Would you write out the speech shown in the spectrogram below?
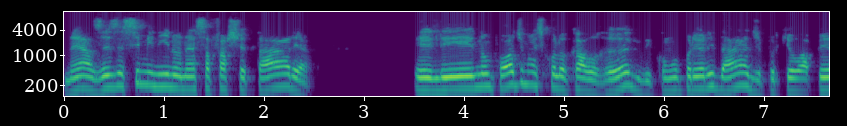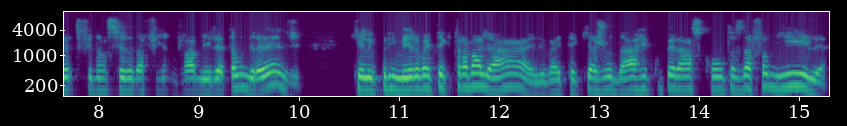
Né? Às vezes esse menino nessa faixa etária, ele não pode mais colocar o rugby como prioridade, porque o aperto financeiro da família é tão grande que ele primeiro vai ter que trabalhar, ele vai ter que ajudar a recuperar as contas da família.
